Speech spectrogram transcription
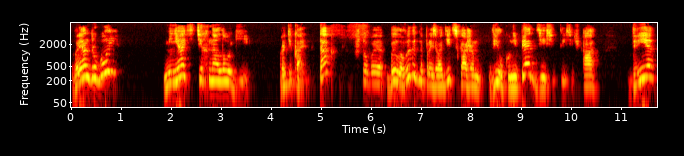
Вариант другой менять технологии радикально. Так, чтобы было выгодно производить, скажем, вилку не 5-10 тысяч, а 2-4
